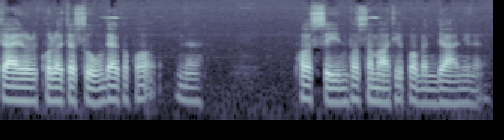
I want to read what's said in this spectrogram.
ใจคนเราจะสูงได้ก็เพราะนะเพราะศีลเพราะสมาธิเพราะปัญญานี่แหละนะ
